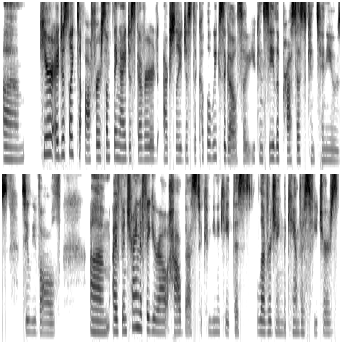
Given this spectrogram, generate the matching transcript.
Um, here, I just like to offer something I discovered actually just a couple weeks ago. So you can see the process continues to evolve. Um, I've been trying to figure out how best to communicate this leveraging the Canvas features.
